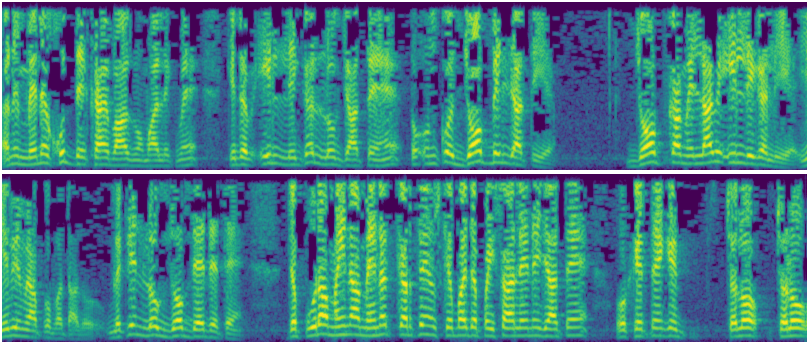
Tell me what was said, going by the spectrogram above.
یعنی میں نے خود دیکھا ہے بعض ممالک میں کہ جب ان لیگل لوگ جاتے ہیں تو ان کو جاب مل جاتی ہے۔ جاب کا ملنا بھی ان لیگل ہی ہے، یہ بھی میں آپ کو بتا دوں۔ لیکن لوگ جاب دے دیتے ہیں۔ جب پورا مہینہ محنت کرتے ہیں، اس کے بعد جب پیسہ لینے جاتے ہیں، وہ کہتے ہیں کہ چلو چلو،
